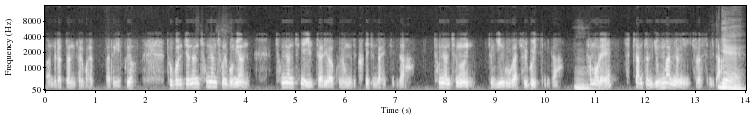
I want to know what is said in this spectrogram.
어, 늘었던 결과가 되겠고요. 두 번째는 청년층을 보면 청년층의 일자리와 고용률이 크게 증가했습니다. 청년층은 지금 인구가 줄고 있습니다. 음. 3월에 13.6만 명이 줄었습니다. 예.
